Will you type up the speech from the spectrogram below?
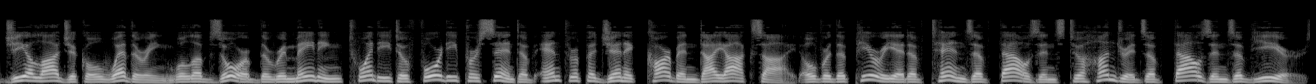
geological weathering will absorb the remaining 20 to 40% of anthropogenic carbon dioxide over the period of tens of thousands to hundreds of thousands of years.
